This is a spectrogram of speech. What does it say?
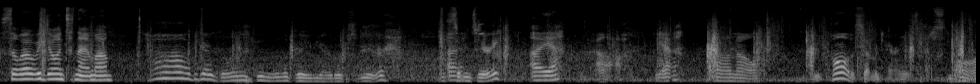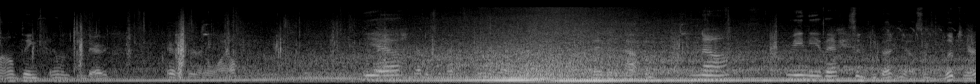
So what are we doing tonight, Mom? Oh, we are going to the little graveyard over here. The Uh. cemetery. Oh yeah. Ah, Yeah. I don't know. We call it a cemetery. It's so small. I don't think anyone's been there, there in a while. Yeah. That before. Anything happen. No. Me neither. Since you've been, you know, since you lived here,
